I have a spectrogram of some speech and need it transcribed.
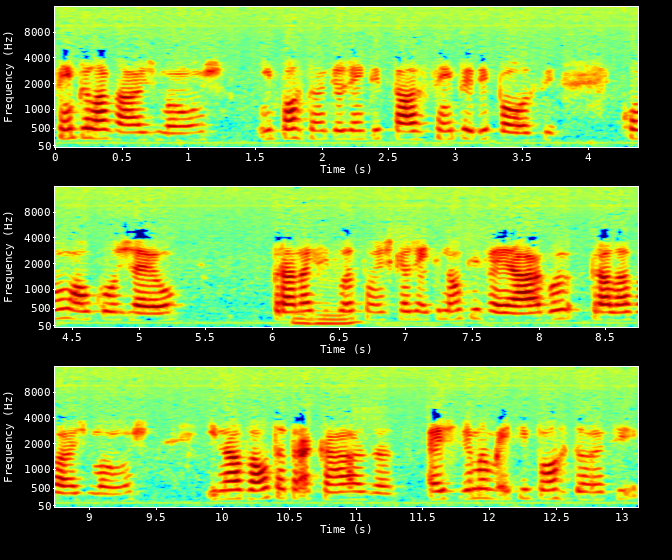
Sempre lavar as mãos. Importante a gente estar tá sempre de posse com álcool gel, para uhum. nas situações que a gente não tiver água para lavar as mãos. E na volta para casa, é extremamente importante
